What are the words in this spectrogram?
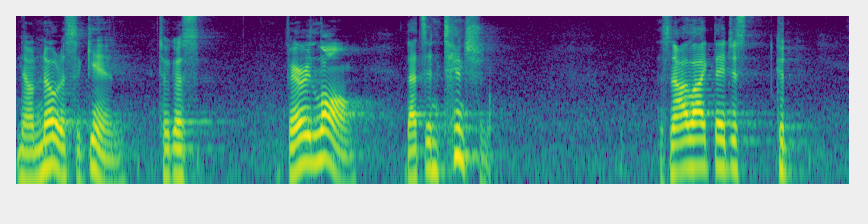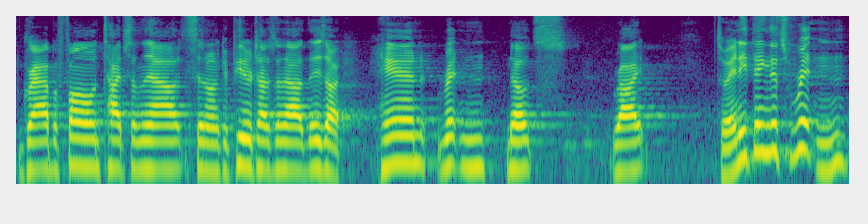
Now, notice again, it took us very long. That's intentional. It's not like they just could grab a phone, type something out, sit on a computer, type something out. These are handwritten notes, right? So anything that's written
